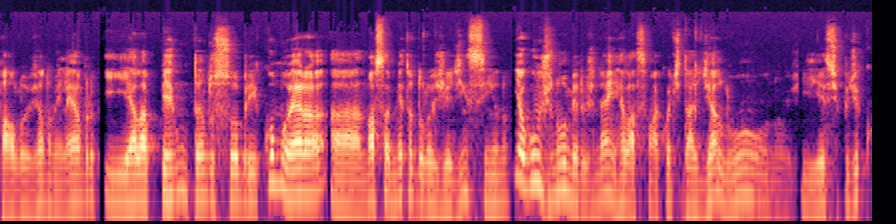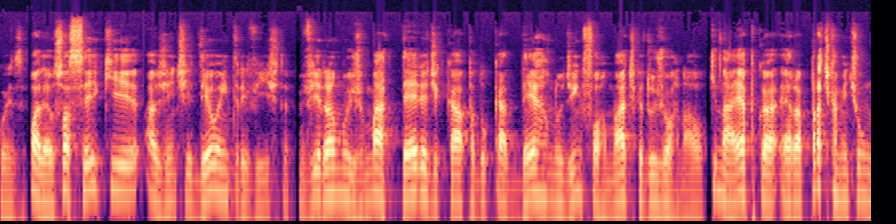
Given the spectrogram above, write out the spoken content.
Paulo, já não me lembro, e ela perguntando sobre como era a nossa metodologia de ensino e alguns números né, em relação à quantidade de alunos e esse tipo de coisa. Olha, eu só sei que a gente deu a entrevista, viramos matéria de capa do caderno de informática do jornal, que na época era praticamente um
